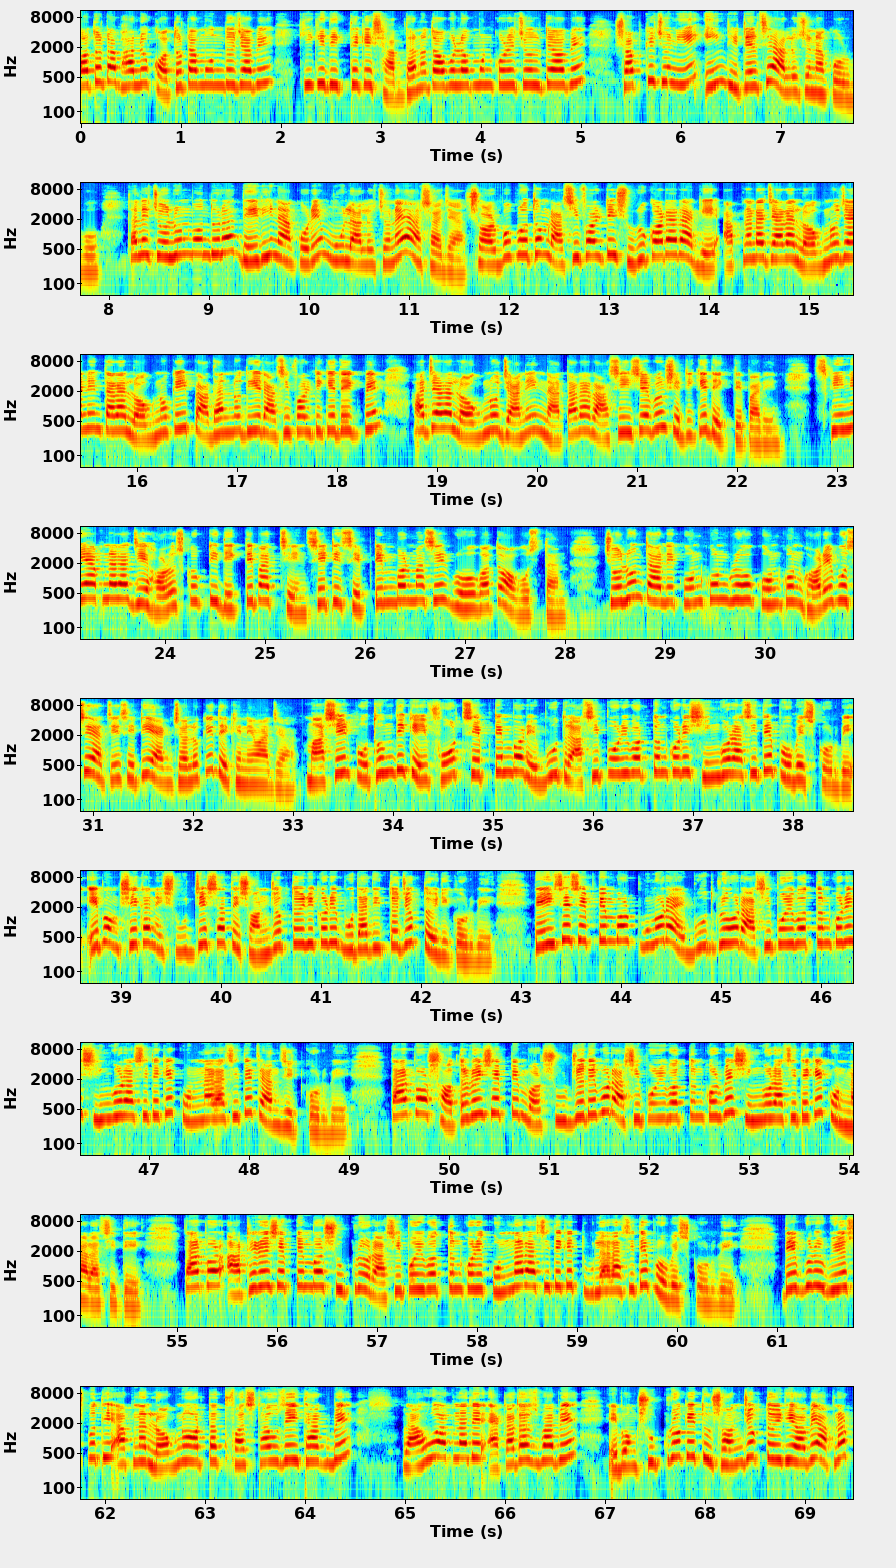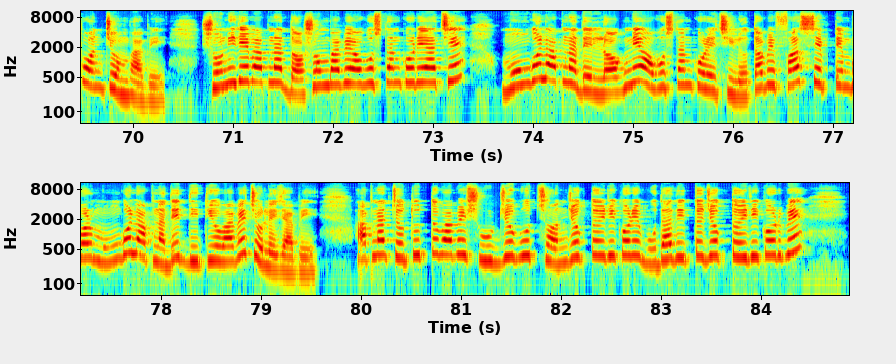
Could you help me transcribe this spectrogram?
কতটা ভালো, কতটা মন্দ যাবে, কি কি দিক থেকে সাবধানতা অবলম্বন করে চলতে হবে সব কিছু নিয়ে ইন ডিটেলসে আলোচনা করব। তাহলে চলুন বন্ধুরা, দেরি না করে মূল আলোচনায় আসা যাক। সর্বপ্রথম রাশিফলটি শুরু করার আগে আপনারা যারা লগ্ন জানেন, তারা লগ্নকেই প্রাধান্য দিয়ে রাশিফলটিকে দেখবেন, আর যারা লগ্ন জানেন না, তারা রাশি হিসেবেও সেটিকে দেখতে পারেন। স্ক্রিনে আপনারা যে হরস্কোপটি দেখতে পাচ্ছেন, সেটি সেপ্টেম্বর মাসের গ্রহগত অবস্থান। চলুন তাহলে কোন কোন গ্রহ কোন কোন ঘরে বসে আছে সেটি এক ঝলকে দেখে নেওয়া যাক। মাসের প্রথম দিকেই ফোর্থ সেপ্টেম্বরে বুধ রাশি পরিবর্তন করে সিংহ রাশিতে প্রবেশ করবে এবং সেখানে সূর্যের সাথে সংযোগ তৈরি করে বুধাদিত্য যোগ তৈরি করবে। তেইশে সেপ্টেম্বর পুনরায় বুধ গ্রহ রাশি পরিবর্তন করে সিংহ রাশি থেকে কন্যা রাশিতে ট্রানজিট করবে। তারপর সতেরোই সেপ্টেম্বর সূর্যদেবও রাশি পরিবর্তন করবে সিংহ রাশি থেকে কন্যা রাশিতে। তারপর আঠেরোই সেপ্টেম্বর শুক্র রাশি পরিবর্তন করে কন্যা রাশি থেকে তুলা রাশিতে প্রবেশ করবে। দেবগুরু বৃহস্পতি আপনার লগ্ন অর্থাৎ ফার্স্ট হাউসেই থাকবে। রাহু আপনাদের একাদশভাবে এবং শুক্রকেতু সংযোগ তৈরি হবে আপনার পঞ্চমভাবে। শনিদেব আপনার দশমভাবে অবস্থান করে আছে। মঙ্গল আপনাদের লগ্নে অবস্থান করেছিল, তবে ফার্স্ট সেপ্টেম্বর মঙ্গল আপনাদের দ্বিতীয়ভাবে চলে যাবে। আপনার চতুর্থভাবে সূর্য বুধ সংযোগ তৈরি করে, বুধাদিত্য যোগ তৈরি করবে।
